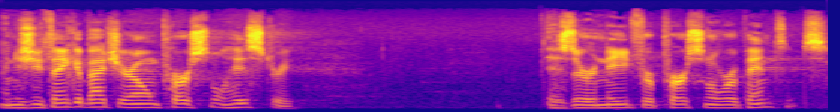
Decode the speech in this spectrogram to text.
And as you think about your own personal history, is there a need for personal repentance?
